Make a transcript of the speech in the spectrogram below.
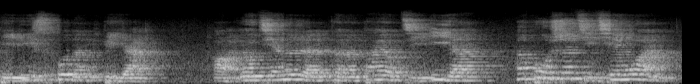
比例是不能比呀，啊，有钱的人可能他有几亿呀，他布施几千万。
